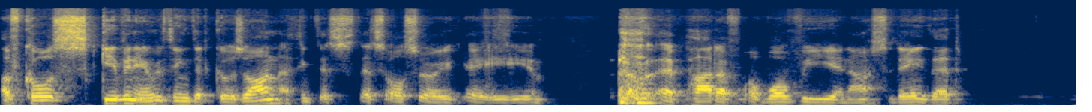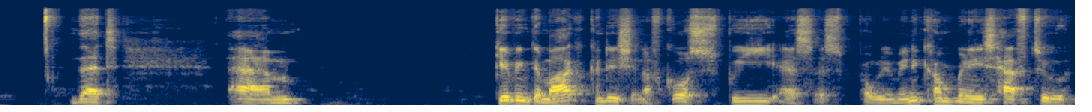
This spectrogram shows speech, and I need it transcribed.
of course, given everything that goes on, I think that's also a part of what we announced today that given the market condition, of course, we as probably many companies have to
